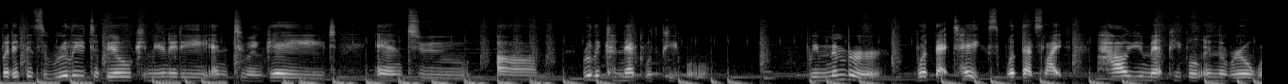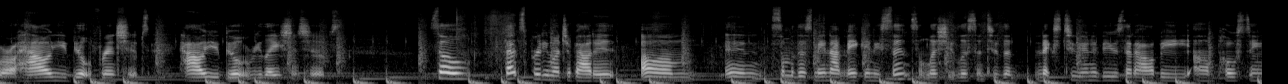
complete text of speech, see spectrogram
But if it's really to build community and to engage and to um, really connect with people, remember what that takes, what that's like, how you met people in the real world, how you built friendships, how you built relationships. So that's pretty much about it. Um, and some of this may not make any sense unless you listen to the next two interviews that I'll be um, posting,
